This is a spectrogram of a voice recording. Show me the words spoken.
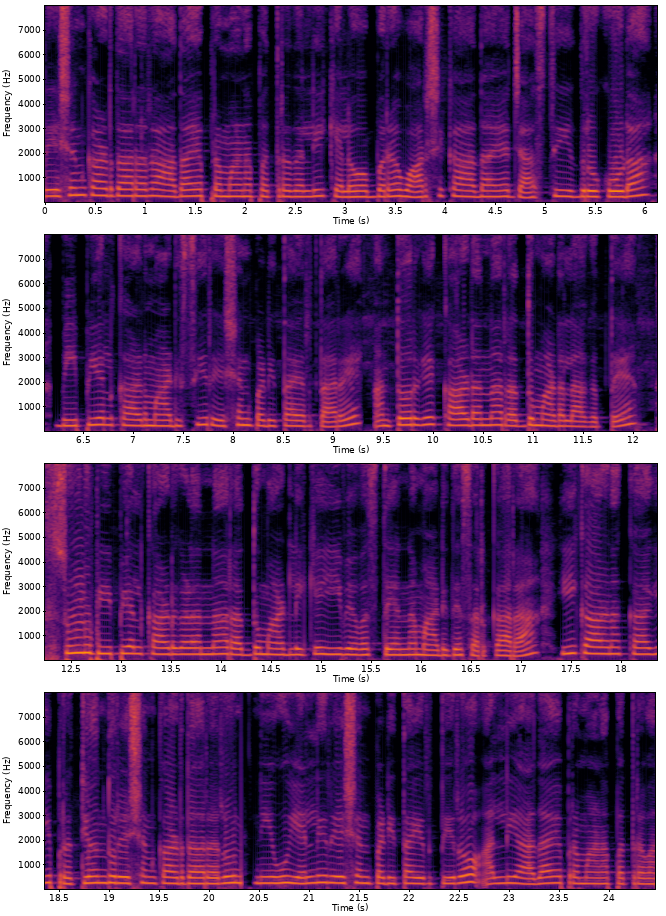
ರೇಷನ್ ಕಾರ್ಡ್ದಾರರ ಆದಾಯ ಪ್ರಮಾಣ ಪತ್ರದಲ್ಲಿ ಕೆಲವೊಬ್ಬರ ವಾರ್ಷಿಕ ಆದಾಯ ಜಾಸ್ತಿ ಇದ್ರೂ ಕೂಡ ಬಿ ಪಿ ಎಲ್ ಕಾರ್ಡ್ ಮಾಡಿಸಿ ರೇಷನ್ ಪಡಿತಾ ಇರ್ತಾರೆ. ಅಂತವ್ರಿಗೆ ಕಾರ್ಡ್ ಅನ್ನ ರದ್ದು ಮಾಡಲಾಗುತ್ತೆ. ಸುಳ್ಳು ಬಿ ಪಿ ಎಲ್ ಕಾರ್ಡ್ಗಳನ್ನ ರದ್ದು ಮಾಡಲಿಕ್ಕೆ ಈ ವ್ಯವಸ್ಥೆಯನ್ನ ಮಾಡಿದೆ ಸರ್ಕಾರ. ಈ ಕಾರಣಕ್ಕಾಗಿ ಪ್ರತಿಯೊಂದು ರೇಷನ್ ಕಾರ್ಡ್ದಾರರು ನೀವು ಎಲ್ಲಿ ರೇಷನ್ ಪಡಿತಾ ಇರ್ತೀರೋ ಅಲ್ಲಿ ಆದಾಯ ಪ್ರಮಾಣ ಪತ್ರವನ್ನ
